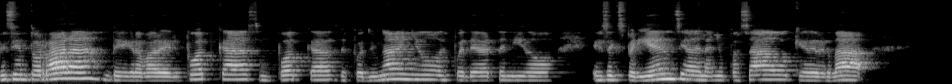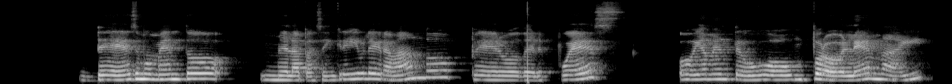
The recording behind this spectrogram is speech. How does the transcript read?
me siento rara de grabar el podcast, un podcast después de un año, después de haber tenido esa experiencia del año pasado, que de verdad, de ese momento me la pasé increíble grabando, pero después, obviamente hubo un problema ahí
